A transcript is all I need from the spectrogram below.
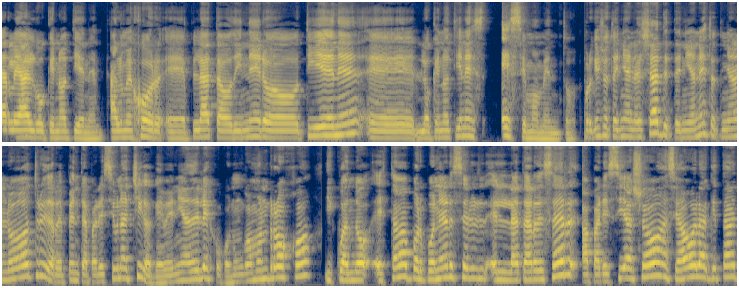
darle algo que no tiene. A lo mejor eh, plata o dinero tiene, eh, lo que no tiene es ese momento. Porque ellos tenían el yate, tenían esto, tenían lo otro, y de repente aparecía una chica que venía de lejos con un gomón rojo, y cuando estaba por ponerse el, atardecer, aparecía yo, decía, hola, ¿qué tal?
